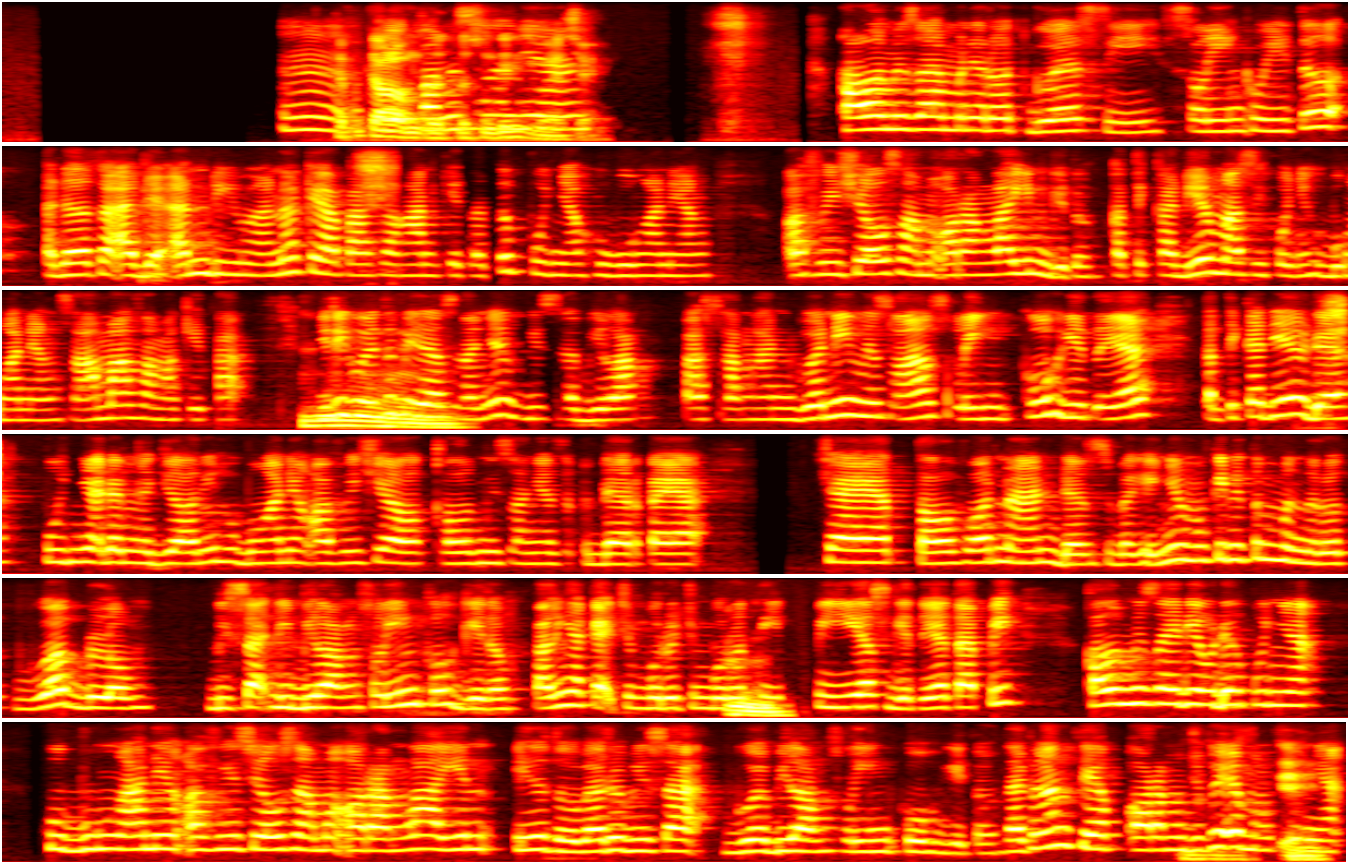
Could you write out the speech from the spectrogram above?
Hmm, Tapi kalau okay. menurut lu sendiri gimana coy? Kalau misalnya menurut gue sih, selingkuh itu adalah keadaan di mana kayak pasangan kita tuh punya hubungan yang official sama orang lain gitu. Ketika dia masih punya hubungan yang sama sama kita. Jadi gue itu hmm. biasanya bisa bilang pasangan gue nih misalnya selingkuh gitu ya. Ketika dia udah punya dan ngejalanin hubungan yang official. Kalau misalnya sekedar kayak chat, teleponan dan sebagainya mungkin itu menurut gue belum bisa dibilang selingkuh gitu. Palingnya kayak cemburu-cemburu hmm. tipis gitu ya. Tapi kalau misalnya dia udah punya hubungan yang official sama orang lain itu tuh baru bisa gue bilang selingkuh gitu. Tapi kan tiap orang juga emang okay. punya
